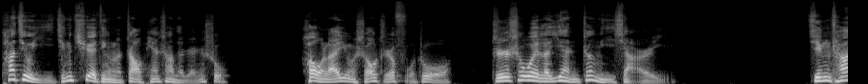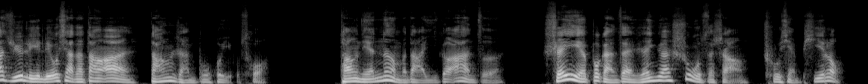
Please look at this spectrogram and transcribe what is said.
他就已经确定了照片上的人数。后来用手指辅助，只是为了验证一下而已。警察局里留下的档案当然不会有错。当年那么大一个案子，谁也不敢在人员数字上出现纰漏。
